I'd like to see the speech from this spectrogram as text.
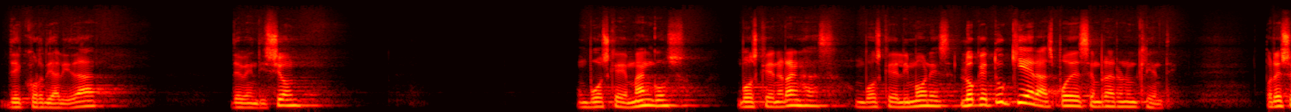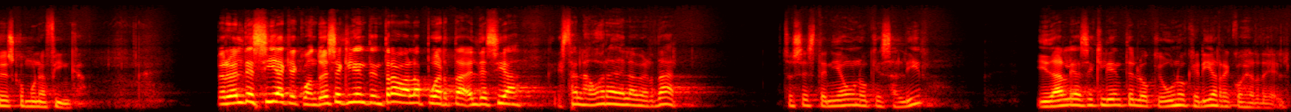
de cordialidad, de bendición. Un bosque de mangos, un bosque de naranjas, un bosque de limones. Lo que tú quieras puedes sembrar en un cliente. Por eso es como una finca. Pero él decía que cuando ese cliente entraba a la puerta, él decía, esta es la hora de la verdad. Entonces tenía uno que salir y darle a ese cliente lo que uno quería recoger de él.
